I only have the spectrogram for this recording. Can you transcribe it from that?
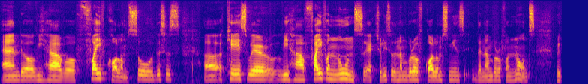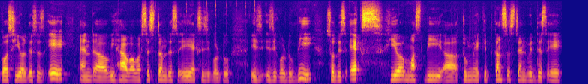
and uh, we have uh, 5 columns. So, this is uh, a case where we have 5 unknowns actually. So, the number of columns means the number of unknowns because here this is A and uh, we have our system this A x is equal to is, is equal to b. So, this x here must be uh, to make it consistent with this a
